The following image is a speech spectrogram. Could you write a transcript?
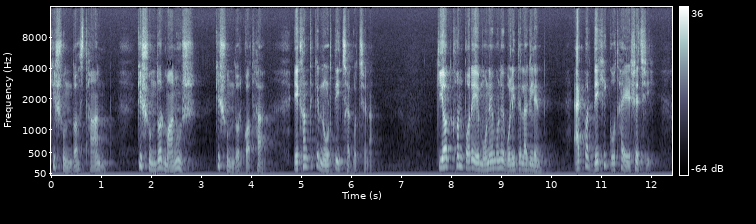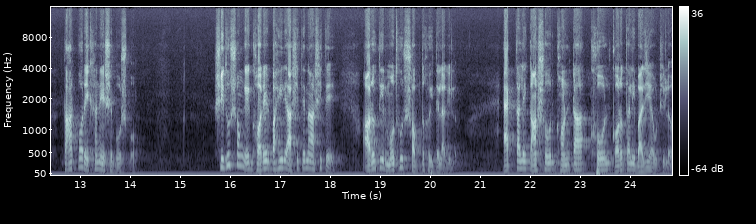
কি সুন্দর স্থান, কি সুন্দর মানুষ, কি সুন্দর কথা, এখান থেকে নড়তে ইচ্ছা করছে না। কিয়ৎক্ষণ পরে মনে মনে বলিতে লাগিলেন, একবার দেখি কোথায় এসেছি, তারপর এখানে এসে বসব। সিধুর সঙ্গে ঘরের বাহিরে আসিতে না আসিতে আরতির মধুর শব্দ হইতে লাগিল। এককালে কাঁসর, ঘণ্টা, খোল, করতালি বাজিয়া উঠিল।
